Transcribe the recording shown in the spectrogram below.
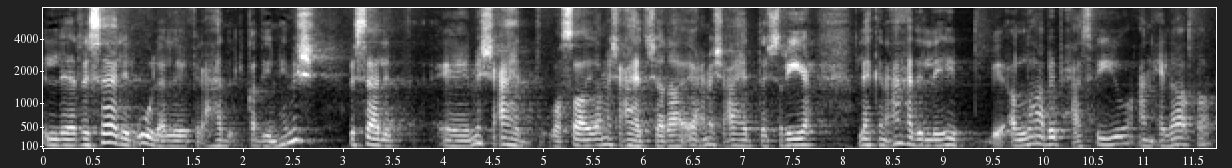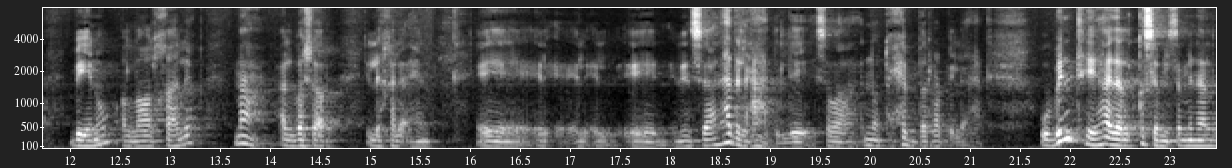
الرسالة الأولى اللي في العهد القديم. هي مش رسالة مش عهد وصايا مش عهد شرائع مش عهد تشريع لكن عهد اللي هي الله بيبحث فيه عن علاقة بينه الله الخالق مع البشر اللي خلقهن. إيه، الإنسان هذا العهد اللي سواء أنه تحب الرب إلهك. وبنتهي هذا القسم اللي سميناه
